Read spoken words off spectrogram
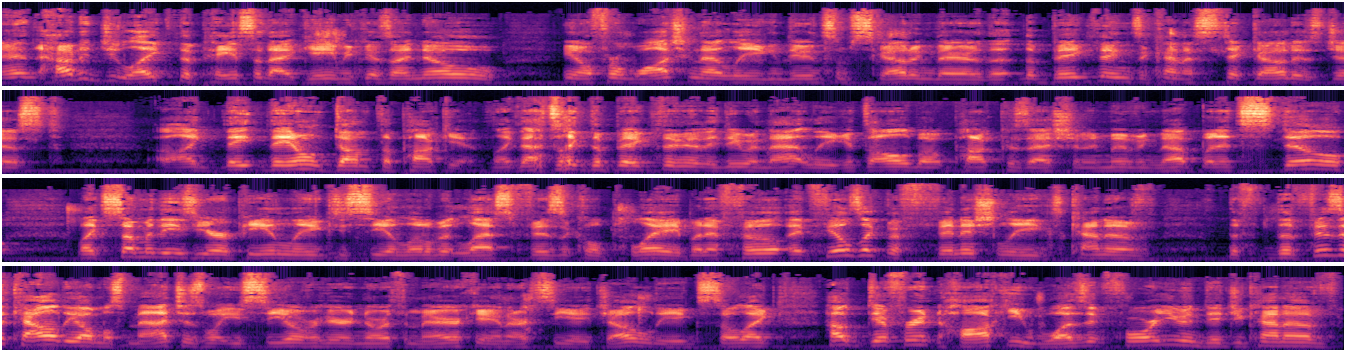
And how did you like the pace of that game? Because I know you know from watching that league and doing some scouting there, the the big things that kind of stick out is just like they, they don't dump the puck in. Like that's like the big thing that they do in that league. It's all about puck possession and moving it up, but it's still like some of these European leagues, you see a little bit less physical play, but it feel it feels like the Finnish leagues kind of the, the physicality almost matches what you see over here in North America in our CHL leagues. So, like, how different hockey was it for you, and did you kind of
